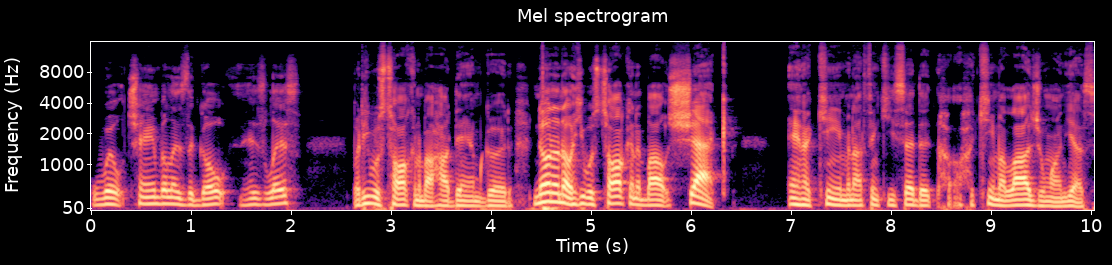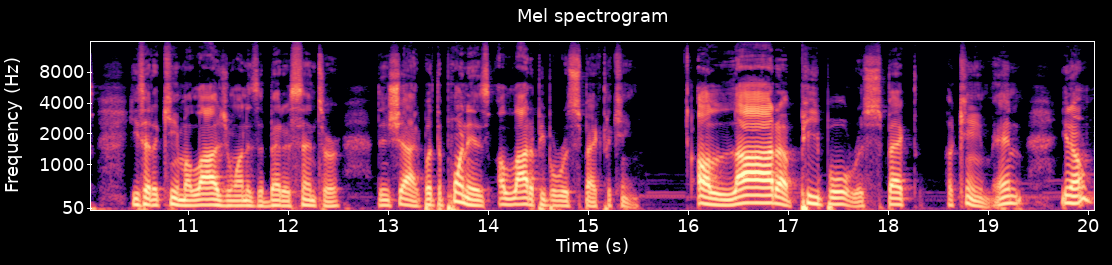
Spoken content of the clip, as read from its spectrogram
Wilt Chamberlain's the goat in his list, but he was talking about how damn good. No, no, no. He was talking about Shaq and Hakeem, and I think he said that Hakeem Olajuwon, yes, he said Hakeem Olajuwon is a better center than Shaq. But the point is, a lot of people respect Hakeem. A lot of people respect Hakeem, and you know,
